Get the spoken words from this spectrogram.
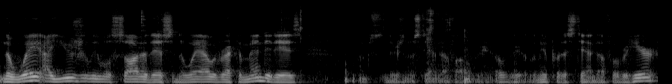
The way I usually will solder this and the way I would recommend it is, oops, there's no standoff over here, over here. Let me put a standoff over here.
